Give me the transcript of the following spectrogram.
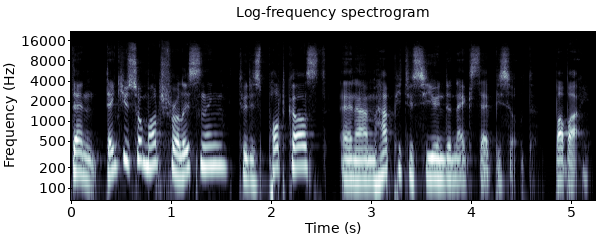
Then thank you so much for listening to this podcast and I'm happy to see you in the next episode. Bye-bye.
